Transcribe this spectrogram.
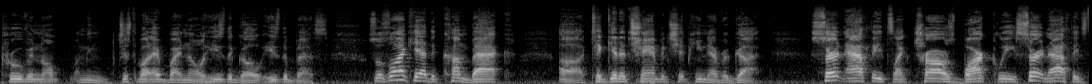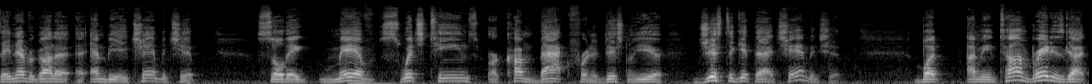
proven. I mean, just about everybody knows he's the goat. He's the best. So it's like he had to come back uh, to get a championship he never got. Certain athletes like Charles Barkley, certain athletes they never got an NBA championship, so they may have switched teams or come back for an additional year just to get that championship. But I mean, Tom Brady's got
